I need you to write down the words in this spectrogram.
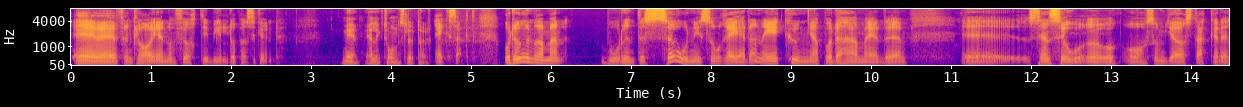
Eh, för den klarar ju ändå 40 bilder per sekund. Med elektronisk slutare. Exakt. Och då undrar man, borde inte Sony som redan är kungar på det här med eh, eh, sensorer och, och som gör stackade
